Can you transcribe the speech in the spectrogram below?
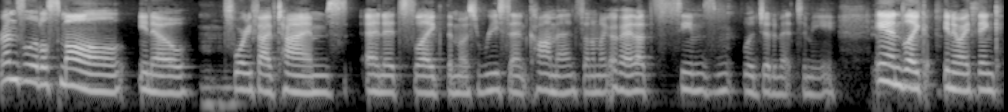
runs a little small, you know, 45 times and it's like the most recent comments and I'm like, okay, that seems legitimate to me. And like, you know, I think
